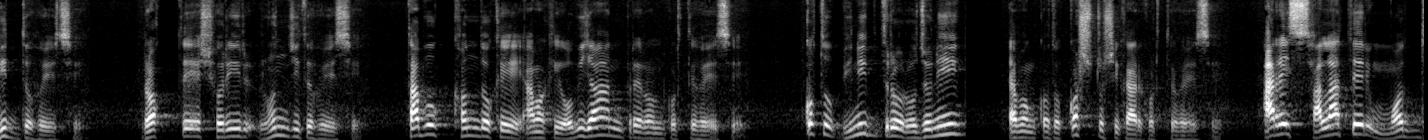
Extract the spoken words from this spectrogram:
বিদ্ধ হয়েছে, রক্তে শরীর রঞ্জিত হয়েছে, তাবুক খন্দকে আমাকে অভিযান প্রেরণ করতে হয়েছে। কত বিনিদ্র রজনী এবং কত কষ্ট স্বীকার করতে হয়েছে। আর এই সালাতের মধ্য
